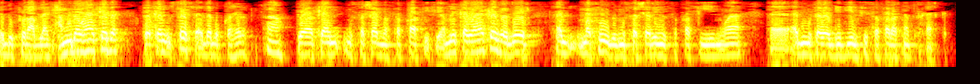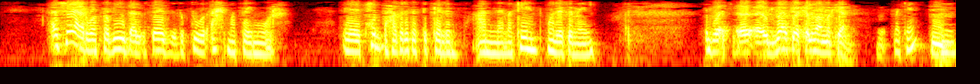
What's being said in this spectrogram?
الدكتور عبد العزيز حمودة وهكذا. وكان أستاذ في آداب القاهرة. آه. وكان مستشارنا الثقافي في أمريكا وهكذا دور المفروض المستشارين الثقافيين. والمتواجدين في سفاراتنا في الخارج. الشاعر والطبيب الأستاذ الدكتور أحمد تيمور آه، تحب حضرتك تتكلم عن مكان ولا زمان؟ دلوقتي. آه، آه، دلوقتي أتكلم عن مكان. مكان؟ مم.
